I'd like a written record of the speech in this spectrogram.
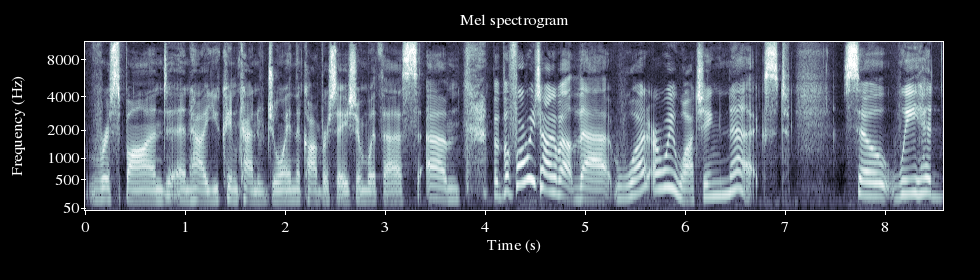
respond and how you can kind of join the conversation with us. Um, but before we talk about that, what are we watching next? So we had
